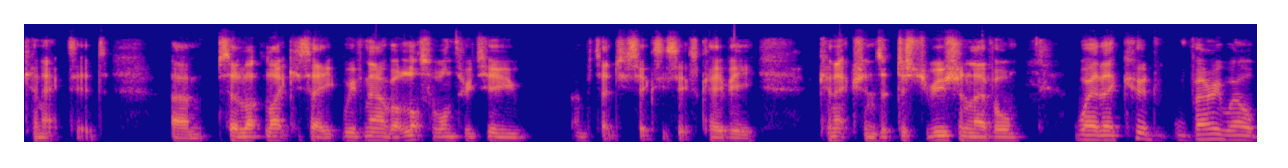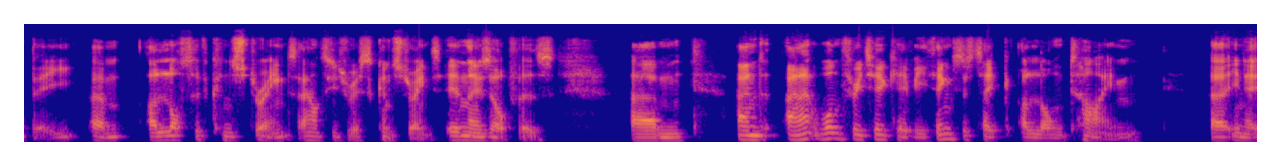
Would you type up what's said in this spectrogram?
connected. Um, so, like you say, we've now got lots of 132 and potentially 66 kV connections at distribution level, where there could very well be um, a lot of constraints, outage risk constraints in those offers. Um, and, and at 132 kV, things just take a long time. Uh, you know,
